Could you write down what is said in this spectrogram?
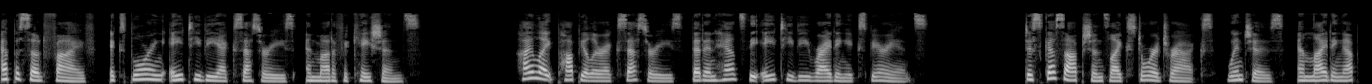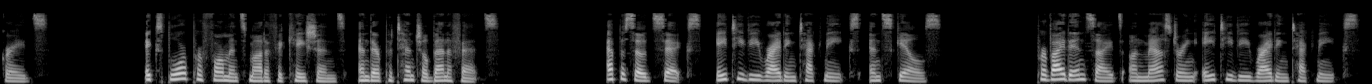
Episode 5 Exploring ATV Accessories and Modifications. Highlight popular accessories that enhance the ATV riding experience. Discuss options like storage racks, winches, and lighting upgrades. Explore performance modifications and their potential benefits. Episode 6 ATV Riding Techniques and Skills. Provide insights on mastering ATV riding techniques.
